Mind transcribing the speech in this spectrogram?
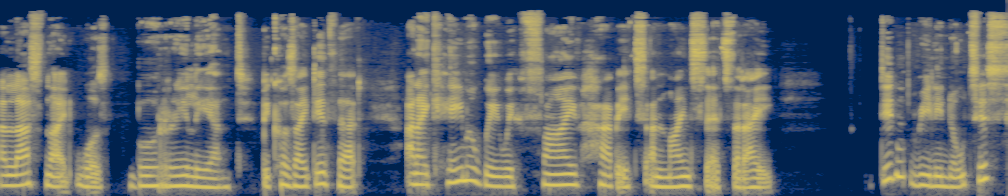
And last night was brilliant because I did that and I came away with five habits and mindsets that I didn't really notice,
